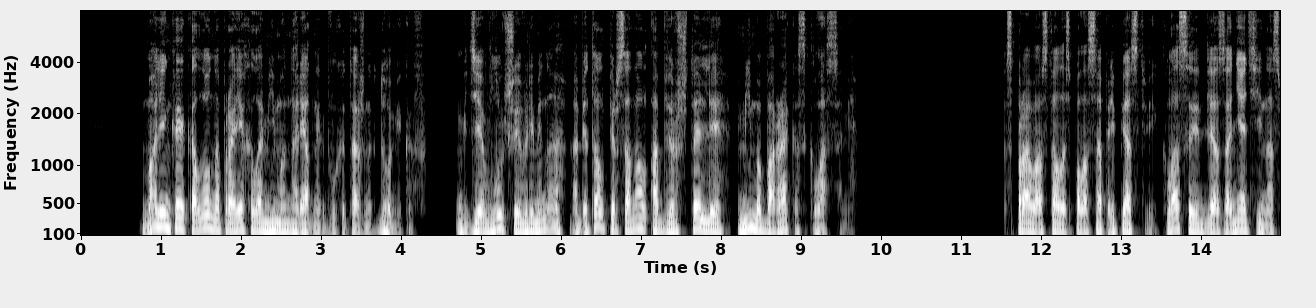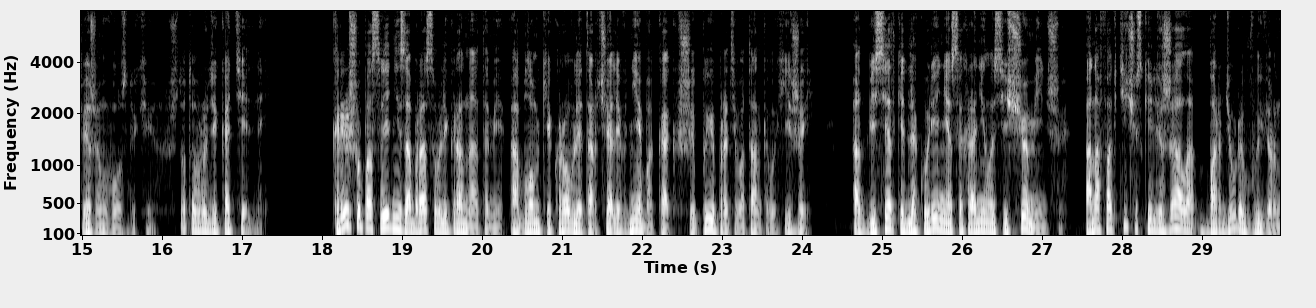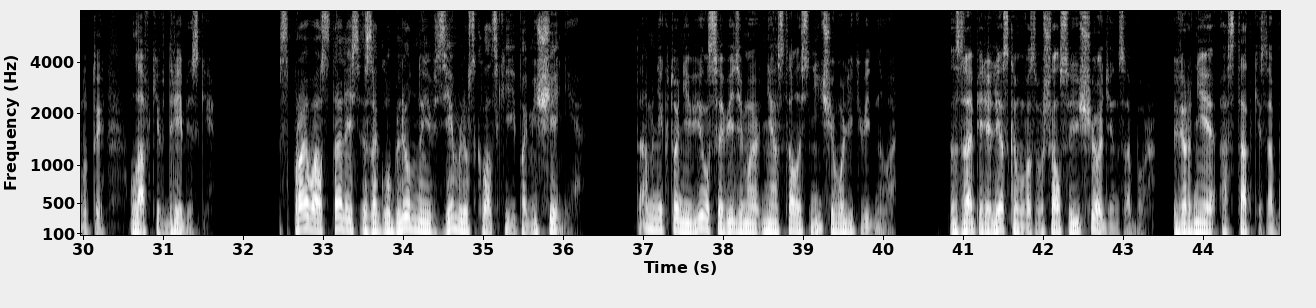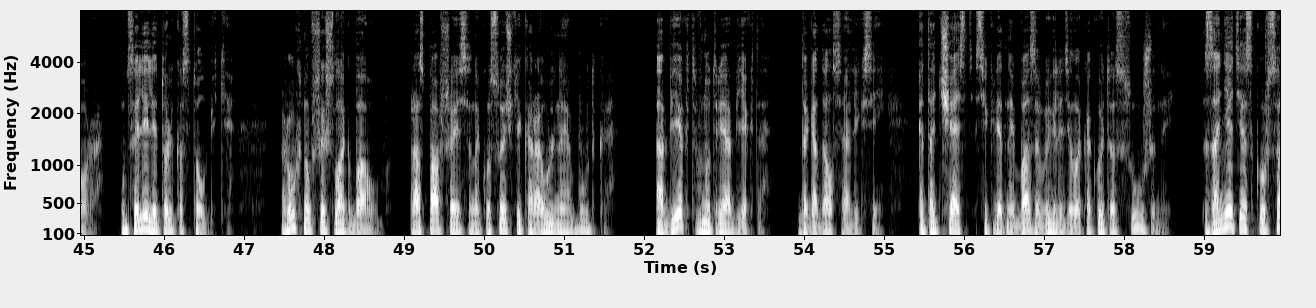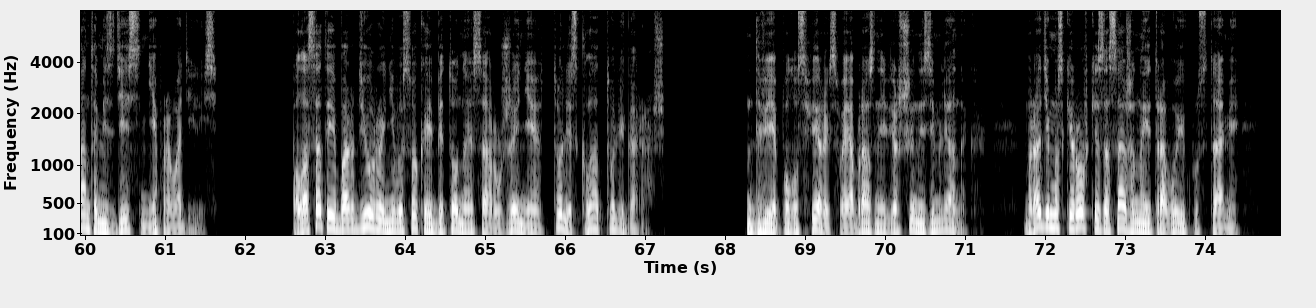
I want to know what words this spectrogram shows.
Маленькая колонна проехала мимо нарядных двухэтажных домиков, где в лучшие времена обитал персонал Абверштелли мимо барака с классами. Справа осталась полоса препятствий, классы для занятий на свежем воздухе, что-то вроде котельной. Крышу последней забрасывали гранатами, обломки кровли торчали в небо, как шипы противотанковых ежей. От беседки для курения сохранилось еще меньше, она фактически лежала, бордюры вывернуты, лавки в дребезги. Справа остались заглубленные в землю складские помещения. Там никто не вился, видимо, не осталось ничего ликвидного. За перелеском возвышался еще один забор. Вернее, остатки забора. Уцелели только столбики. Рухнувший шлагбаум. Распавшаяся на кусочки караульная будка. Объект внутри объекта, догадался Алексей. Эта часть секретной базы выглядела какой-то суженной. Занятия с курсантами здесь не проводились. Полосатые бордюры, невысокое бетонное сооружение, то ли склад, то ли гараж. Две полусферы, своеобразные вершины землянок. Ради маскировки засаженные травой и кустами.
